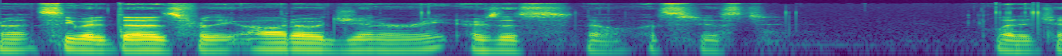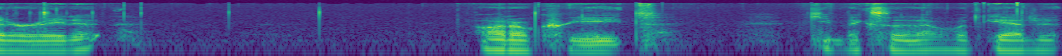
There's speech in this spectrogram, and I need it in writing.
Let's see what it does for the auto generate. Or is this? No, let's just let it generate it. Auto create. Keep mixing it up with gadget.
